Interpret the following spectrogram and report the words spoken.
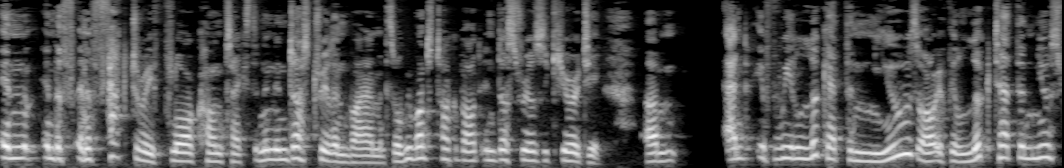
in in the in a factory floor context in an industrial environment. So we want to talk about industrial security. Um, and if we look at the news, or if we looked at the news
